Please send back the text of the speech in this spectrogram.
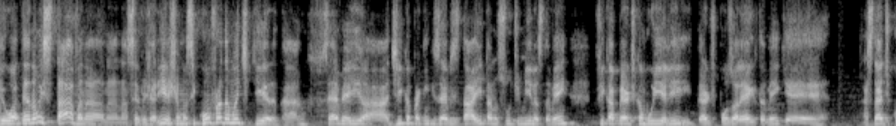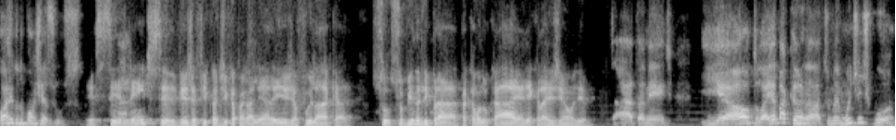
eu até não estava na, na, na cervejaria, chama-se Confra da Mantiqueira, tá? Serve aí a, a dica para quem quiser visitar aí, tá no sul de Minas também, fica perto de Cambuí ali, perto de Pouso Alegre também, que é, A cidade de Córrego do Bom Jesus. Excelente cerveja, fica a dica pra galera aí, já fui lá, cara. Subindo ali pra, pra Camanducaia, ali aquela região ali. Exatamente. E é alto lá e é bacana, a turma é muita gente boa.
